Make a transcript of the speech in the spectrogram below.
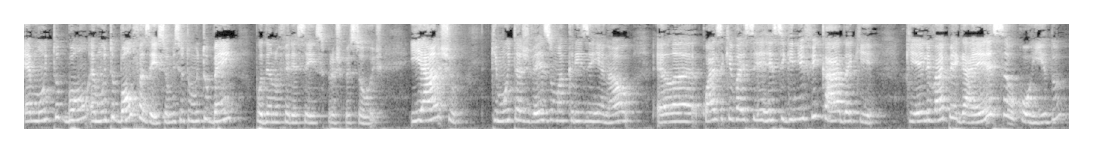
é muito bom, é muito bom fazer isso. Eu me sinto muito bem podendo oferecer isso para as pessoas. E acho que muitas vezes uma crise renal, ela quase que vai ser ressignificada aqui, que ele vai pegar esse ocorrido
